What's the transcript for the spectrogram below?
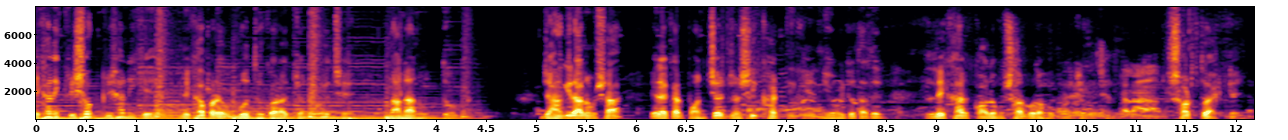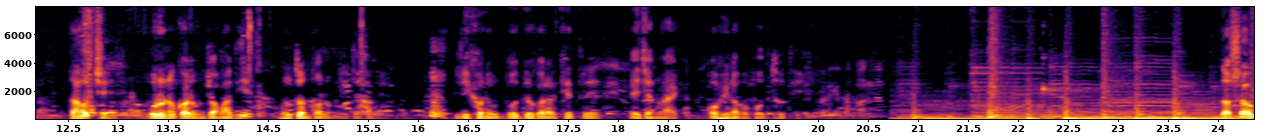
এখানে কৃষক কৃষানীকে লেখাপড়ায় উদ্বুদ্ধ করার জন্য রয়েছে নানান উদ্যোগ। জাহাঙ্গীর আলম শাহ এলাকার পঞ্চাশ জন শিক্ষার্থীকে নিয়মিত তাদের লেখার কলম সরবরাহ করে চলেছেন। শর্ত একটাই, তা হচ্ছে পুরনো কলম জমা দিয়ে নতুন কলম নিতে হবে। লিখনে উদ্বুদ্ধ করার ক্ষেত্রে এই যেন এক অভিনব পদ্ধতি। দর্শক,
